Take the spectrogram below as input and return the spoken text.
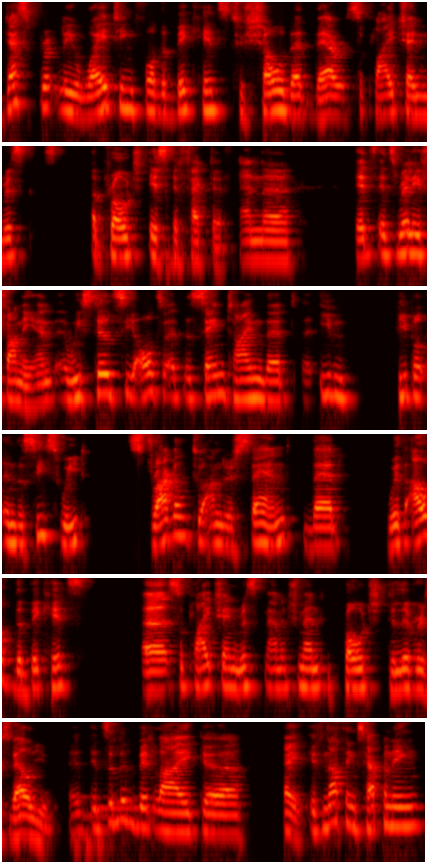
desperately waiting for the big hits to show that their supply chain risk approach is effective and uh, it's it's really funny and we still see also at the same time that even people in the c suite struggle to understand that without the big hits, uh, supply chain risk management approach delivers value. It's a little bit like, uh, hey, if nothing's happening,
